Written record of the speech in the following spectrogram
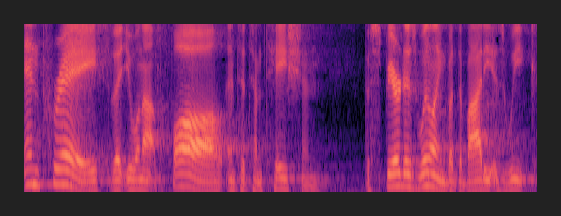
and pray so that you will not fall into temptation. The spirit is willing, but the body is weak.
